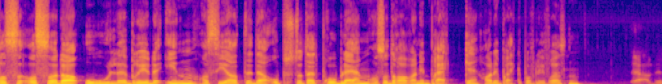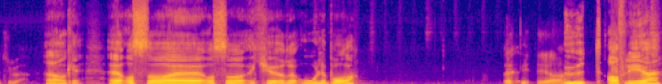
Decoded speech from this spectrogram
Og så, og så da Ole bryr det inn og sier at det har oppstått et problem, og så drar han i brekket. Har de brekk på fly, forresten? ja, det tror jeg. Ja, ok. Eh, Og så, eh, og så kjører Ole på, Ja. ut av flyet,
